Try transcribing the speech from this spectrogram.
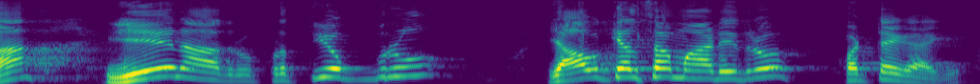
ಹಾಂ ಏನಾದರೂ ಪ್ರತಿಯೊಬ್ಬರು ಯಾವ ಕೆಲಸ ಮಾಡಿದ್ರು ಹೊಟ್ಟೆಗಾಗಿ.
